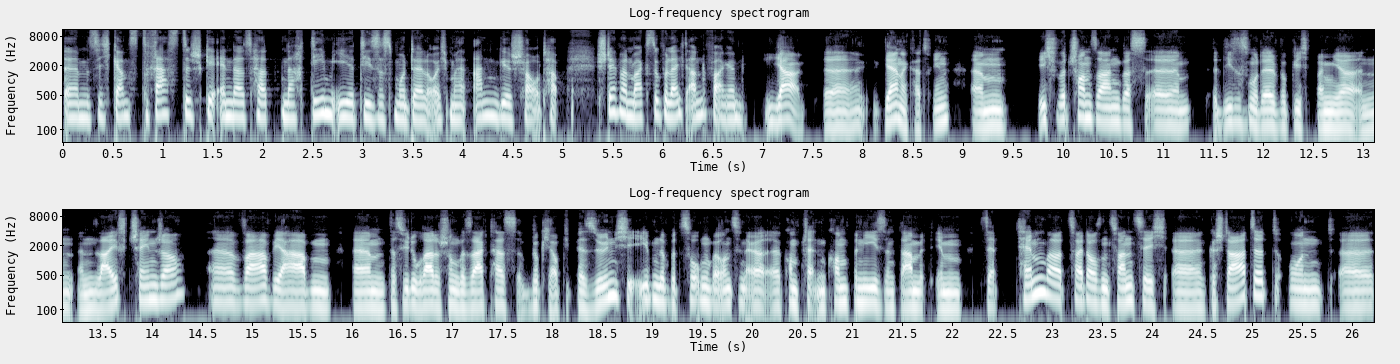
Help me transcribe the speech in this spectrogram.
ähm, sich ganz drastisch geändert hat, nachdem ihr dieses Modell euch mal angeschaut habt? Stefan, magst du vielleicht anfangen? Ja, äh, gerne, Katrin. Ähm, ich würde schon sagen, dass äh, dieses Modell wirklich bei mir ein, ein Life-Changer äh, war. Wir haben ähm, das, wie du gerade schon gesagt hast, wirklich auf die persönliche Ebene bezogen bei uns in der äh, kompletten Company, sind damit im September 2020 äh, gestartet und äh,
